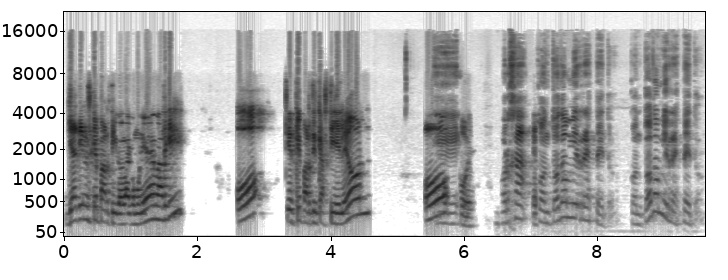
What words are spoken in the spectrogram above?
Ya tienes que partir o la Comunidad de Madrid o tienes que partir Castilla y León o Eh, pues Borja, con todo mi respeto, con todo mi respeto,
